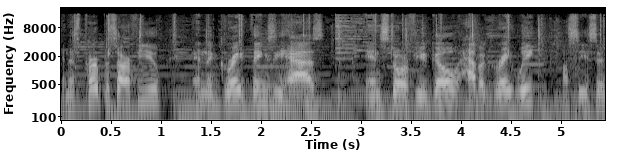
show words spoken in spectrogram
and His purpose are for you and the great things He has in store for you. Go, have a great week. I'll see you soon.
